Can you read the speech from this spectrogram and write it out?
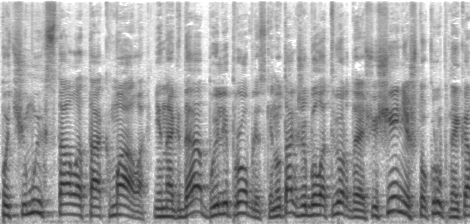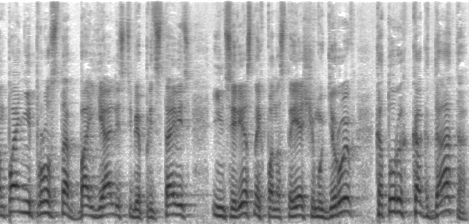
почему их стало так мало. Иногда были проблески, но также было твердое ощущение, что крупные компании просто боялись тебе представить интересных по-настоящему героев, которых когда-то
